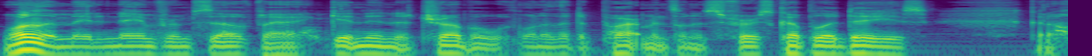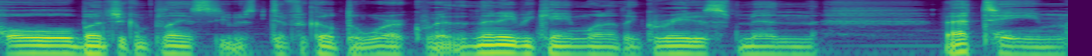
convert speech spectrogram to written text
One of them made a name for himself by getting into trouble with one of the departments on his first couple of days. Got a whole bunch of complaints that he was difficult to work with, and then he became one of the greatest men that team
